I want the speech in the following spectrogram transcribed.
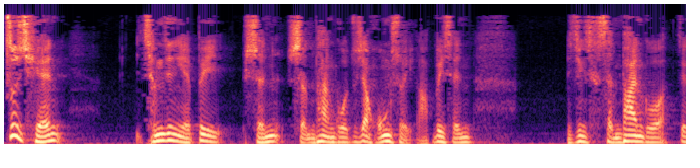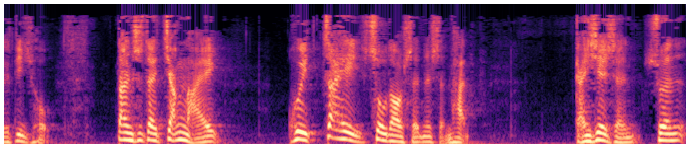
之前曾经也被神审判过，就像洪水啊，被神已经审判过这个地球，但是在将来会再受到神的审判。感谢神，虽然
